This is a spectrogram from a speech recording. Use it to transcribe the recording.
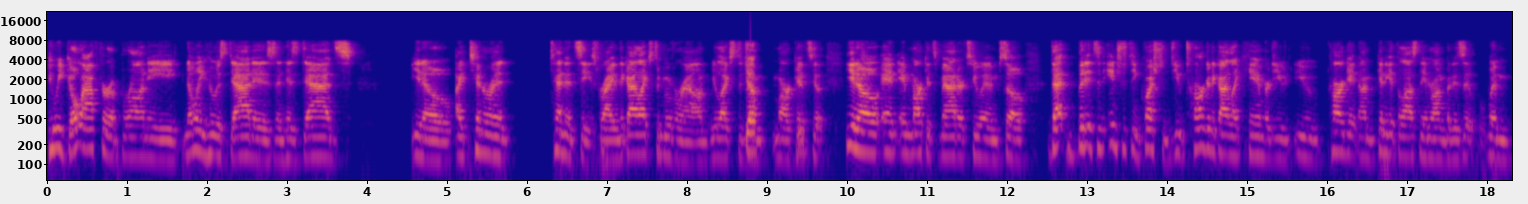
do we go after a Bronny knowing who his dad is and his dad's, you know, itinerant tendencies, right? And the guy likes to move around. He likes to yep. jump markets, you know, and, and markets matter to him. So that, but it's an interesting question. Do you target a guy like him, or do you you target? I'm gonna get the last name wrong, but is it Wim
